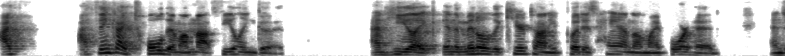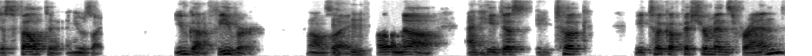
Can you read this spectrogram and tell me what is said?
i i think i told him i'm not feeling good. And he like in the middle of the kirtan he put his hand on my forehead and just felt it. And he was like you've got a fever. And i was like oh no. And he just he took he took a fisherman's friend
